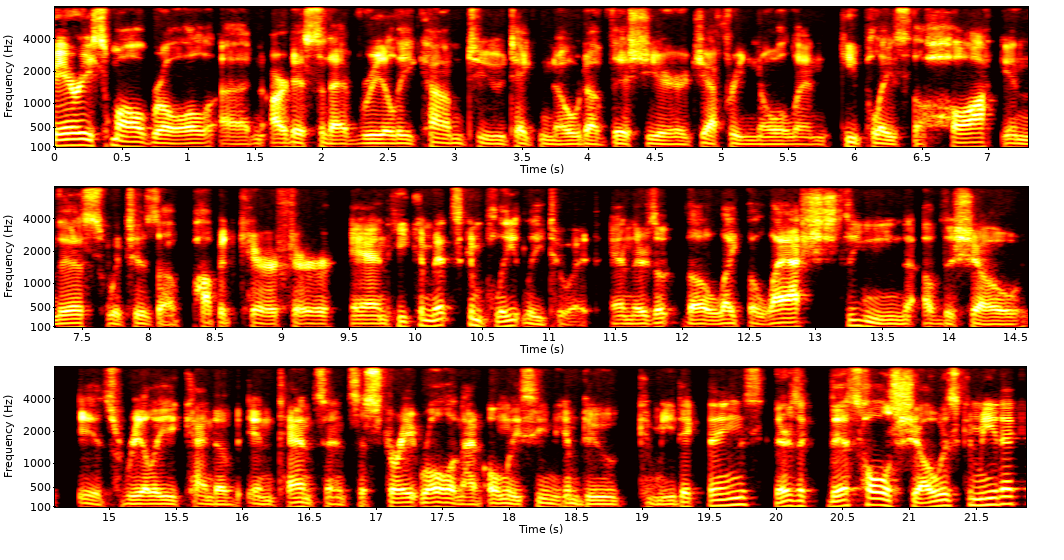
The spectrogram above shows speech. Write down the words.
very small role, uh, an artist that I've really come to take note of this year, Jeffrey Nolan. He plays the hawk in this, which is a puppet character, and he commits completely to it. And there's a the like the last scene of the show is really kind of intense and it's a straight role and I've only seen him do comedic things. There's a this whole show is comedic,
